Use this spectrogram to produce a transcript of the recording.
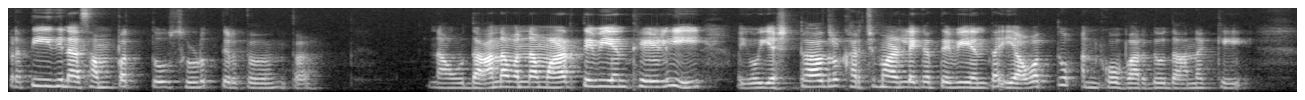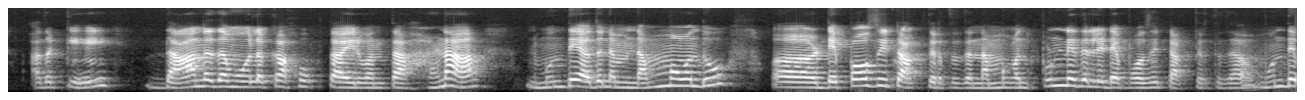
ಪ್ರತಿದಿನ ಸಂಪತ್ತು ಸುಡುತ್ತಿರ್ತದಂತ. ನಾವು ದಾನವನ್ನು ಮಾಡ್ತೀವಿ ಅಂತ ಹೇಳಿ, ಅಯ್ಯೋ ಎಷ್ಟಾದರೂ ಖರ್ಚು ಮಾಡ್ಲಿಕ್ಕತ್ತೀವಿ ಅಂತ ಯಾವತ್ತೂ ಅನ್ಕೋಬಾರ್ದು ದಾನಕ್ಕೆ. ಅದಕ್ಕೆ ದಾನದ ಮೂಲಕ ಹೋಗ್ತಾ ಇರುವಂಥ ಹಣ, ಮುಂದೆ ಅದು ನಮ್ಮ ನಮ್ಮ ಒಂದು ಡೆಪಾಸಿಟ್ ಆಗ್ತಿರ್ತದೆ, ನಮಗೊಂದು ಪುಣ್ಯದಲ್ಲಿ ಡೆಪಾಸಿಟ್ ಆಗ್ತಿರ್ತದೆ. ಮುಂದೆ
